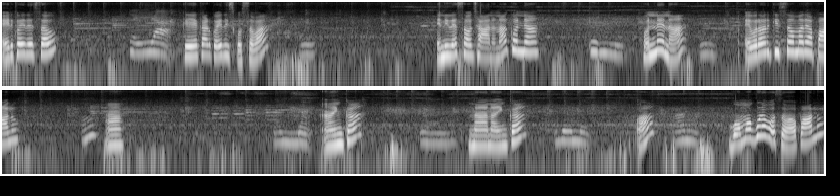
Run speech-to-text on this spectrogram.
ఏడుకోయి తెస్తావు? కెయ్య. కాడికి పోయి తీసుకొస్తావా? ఎన్ని తెస్తావు? చాలనా కొన్నా? కొన్నేనా? ఎవరెవరికి ఇస్తావు మరి ఆ పాలు? ఇంకా? నానా ఇంకా? బొమ్మకు కూడా పోస్తావా పాలు?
